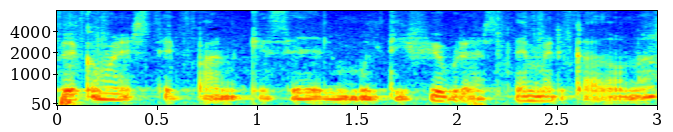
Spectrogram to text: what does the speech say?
Voy a comer este pan que es el multifibras de Mercadona.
